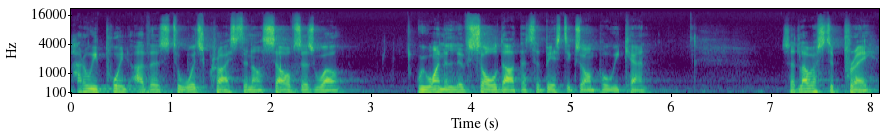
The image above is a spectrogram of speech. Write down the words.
How do we point others towards Christ and ourselves as well? We want to live sold out. That's the best example we can. So I'd love us to pray.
